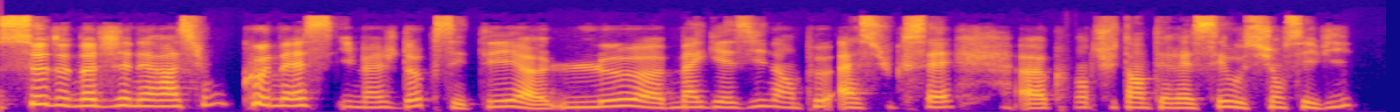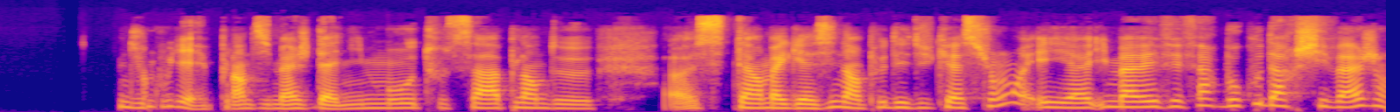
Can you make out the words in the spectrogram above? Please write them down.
ceux de notre génération connaissent ImageDoc c'était euh, le euh, magazine un peu à succès euh, quand tu t'intéressais aux sciences et vie. Du coup, il y avait plein d'images d'animaux, tout ça, plein de. c'était un magazine un peu d'éducation et il m'avait fait faire beaucoup d'archivage.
